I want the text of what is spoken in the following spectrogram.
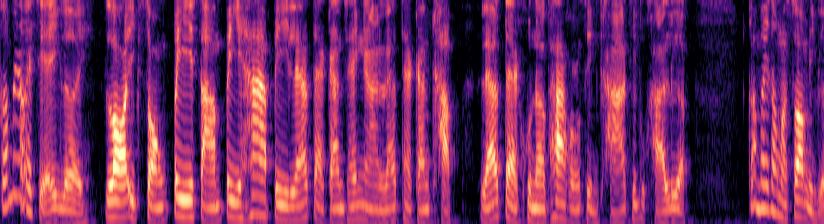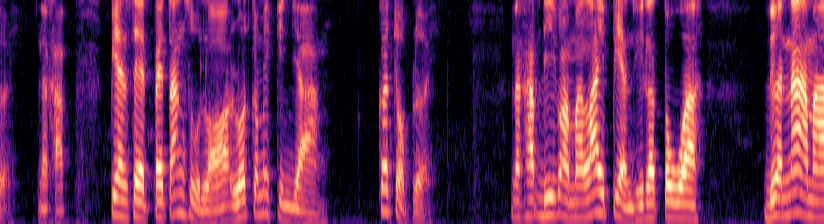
ก็ไม่ต้องไปเสียอีกเลย รออีก 2 ปี 3 ปี 5 ปี แล้วแต่การใช้งานแล้วแต่การขับ แล้วแต่คุณภาพของสินค้าที่ลูกค้าเลือก ก็ไม่ต้องมาซ่อมอีกเลยนะครับ เปลี่ยนเสร็จไปตั้งศูนย์ล้อรถก็ไม่กินยาง ก็จบเลยนะครับ ดีกว่ามาไล่เปลี่ยนทีละตัว เดือนหน้ามา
